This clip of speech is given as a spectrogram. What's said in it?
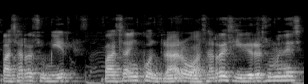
vas a resumir, vas a encontrar o vas a recibir resúmenes,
